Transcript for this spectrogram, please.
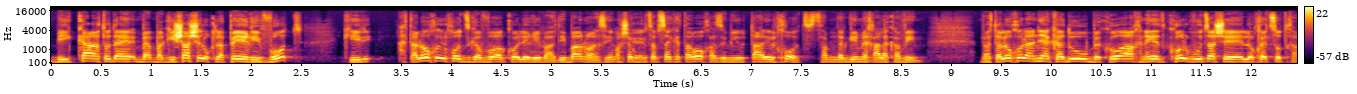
בעיקר, אתה יודע, בגישה שלו כלפי יריבות, כי אתה לא יכול ללחוץ גבוה כל יריבה, דיברנו על זה, אם עכשיו אוקיי. קבוצה משחקת ארוך אז זה מיותר ללחוץ, סתם מדלגים לך על הקווים. ואתה לא יכול להניע כדור בכוח נגד כל קבוצה שלוחץ אותך,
